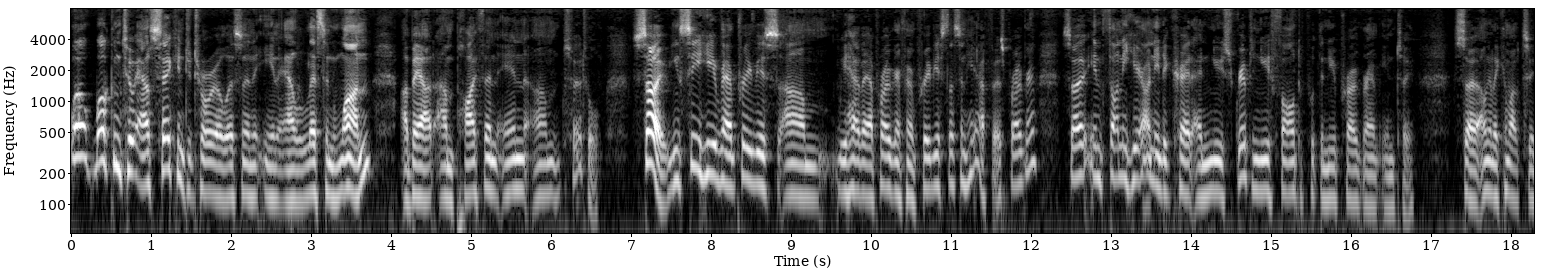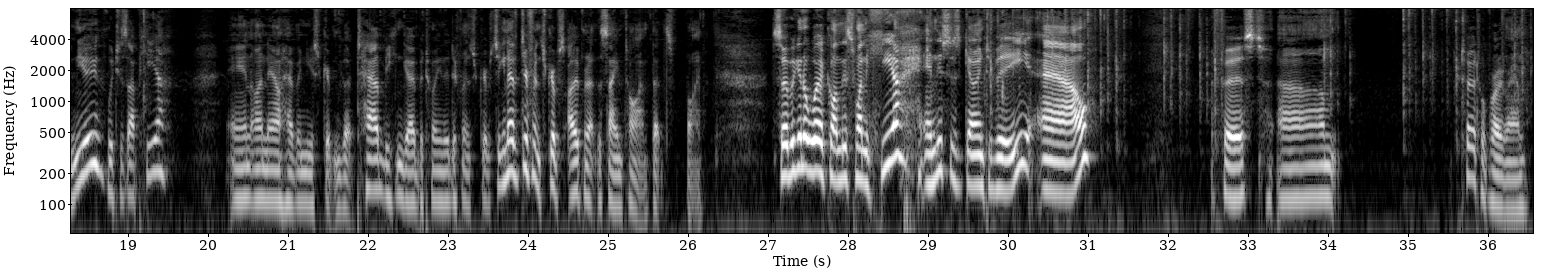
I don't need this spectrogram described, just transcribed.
Well, welcome to our second tutorial lesson in our lesson one about um, Python and um, Turtle. So you can see here our previous, um, we have our program from a previous lesson here, our first program. So in Thonny here, I need to create a new script, a new file to put the new program into. So I'm going to come up to new, which is up here. And I now have a new script. You've got tab, you can go between the different scripts. You can have different scripts open at the same time. That's fine. So we're going to work on this one here, and this is going to be our first um, turtle program.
